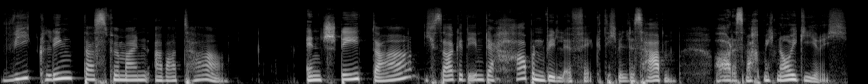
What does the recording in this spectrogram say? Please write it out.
Wie klingt das für meinen Avatar? Entsteht da, ich sage dem, der haben will Effekt. Ich will das haben. Oh, das macht mich neugierig.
